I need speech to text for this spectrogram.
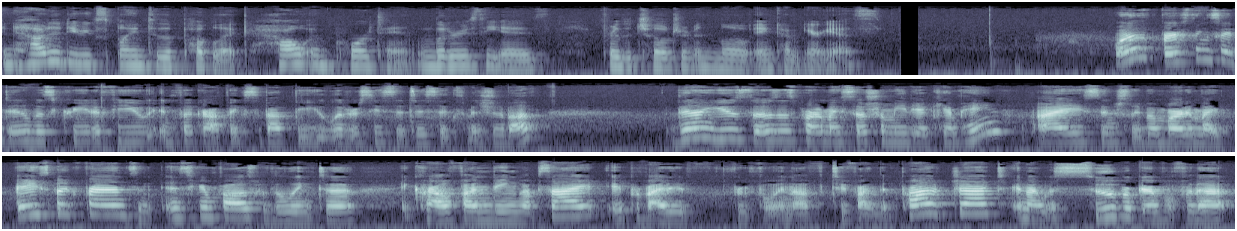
And how did you explain to the public how important literacy is for the children in low income areas? First things I did was create a few infographics about the literacy statistics mentioned above. Then I used those as part of my social media campaign. I essentially bombarded my Facebook friends and Instagram followers with a link to a crowdfunding website. It provided fruitful enough to find the project, and I was super grateful for that.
